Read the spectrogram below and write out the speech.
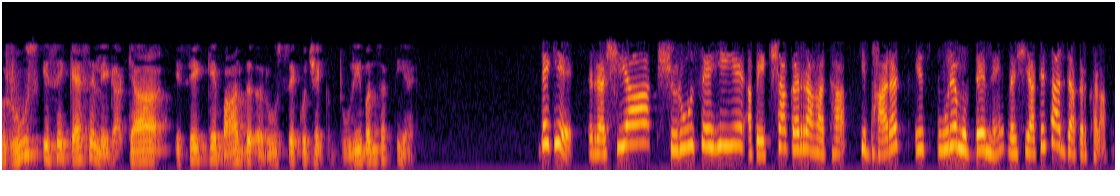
रूस इसे कैसे लेगा? क्या इसे के बाद रूस से कुछ एक दूरी बन सकती है? देखिए, रशिया शुरू से ही ये अपेक्षा कर रहा था कि भारत इस पूरे मुद्दे में रशिया के साथ जाकर खड़ा हो।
